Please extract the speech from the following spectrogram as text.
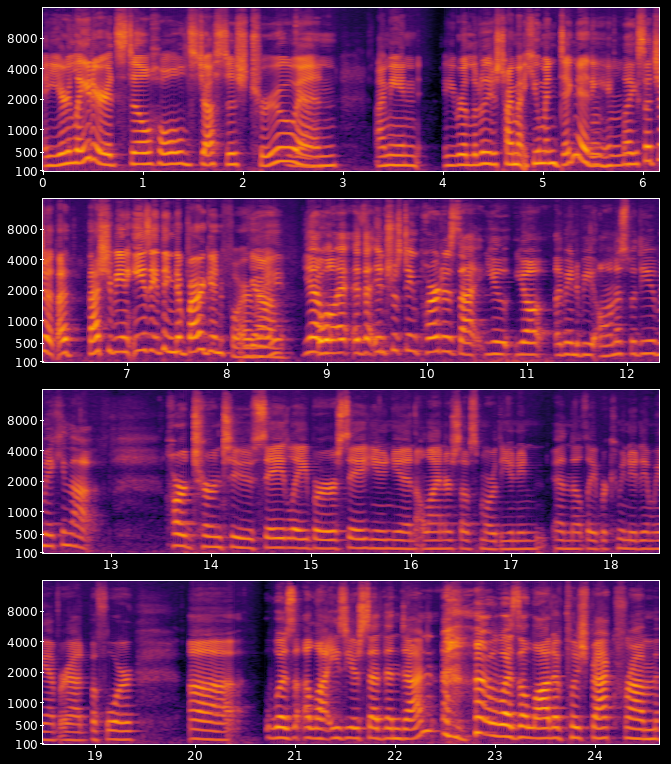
a year later, it still holds just as true. And I mean, you were literally just talking about human dignity. Like, such a, that, that should be an easy thing to bargain for, right? Yeah. Well, I, the interesting part is that you, y'all. I mean, to be honest with you, making that hard turn to say labor, say union, align ourselves more with the union and the labor community than we ever had before. Uh, was a lot easier said than done. was a lot of pushback from,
